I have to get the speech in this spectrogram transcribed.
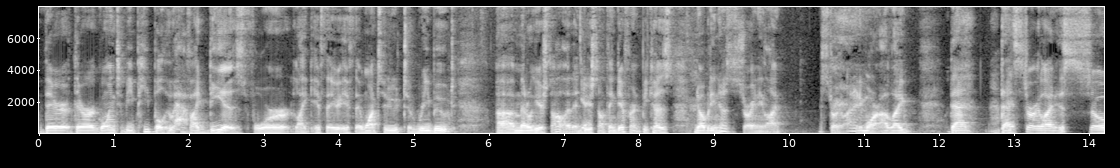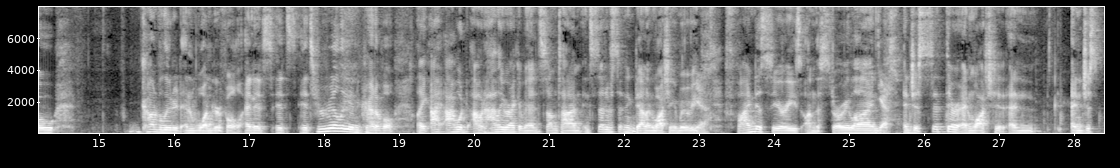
There there are going to be people who have ideas for like if they if they want to to reboot uh, Metal Gear Solid and Yeah. do something different because nobody knows the story line storyline anymore. I like that that storyline is so convoluted and wonderful and it's it's it's really incredible like I, I would i would highly recommend sometime instead of sitting down and watching a movie Yeah. find a series on the storyline Yes. and just sit there and watch it and and just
